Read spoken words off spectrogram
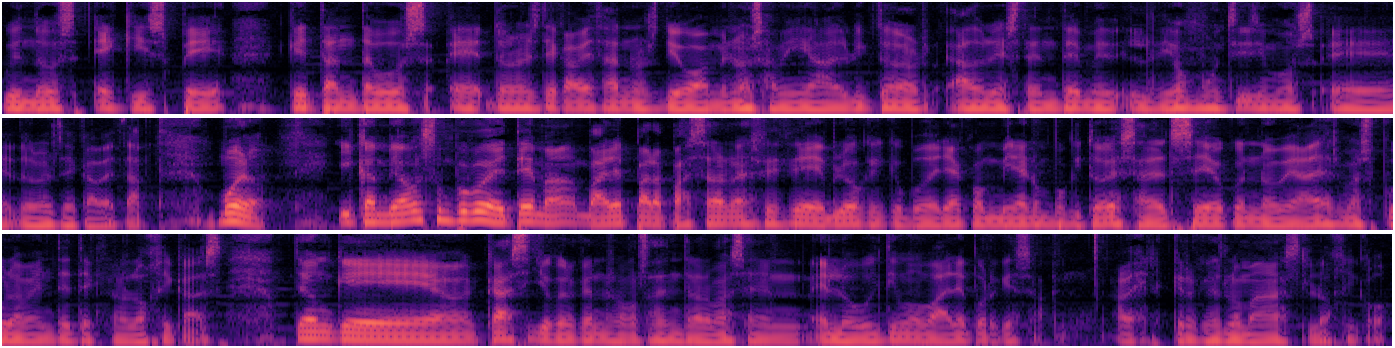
Windows XP que tantos eh, dolores de cabeza nos dio, a menos a mí, al Víctor adolescente, me le dio muchísimos eh, dolores de cabeza. Bueno, y cambiamos un poco de tema, ¿vale? Para pasar a una especie de bloque que podría combinar un poquito de salseo con novedades más puramente tecnológicas. Aunque casi yo creo que nos vamos a centrar más en, lo último, ¿vale? Porque, a ver, creo que es lo más lógico.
